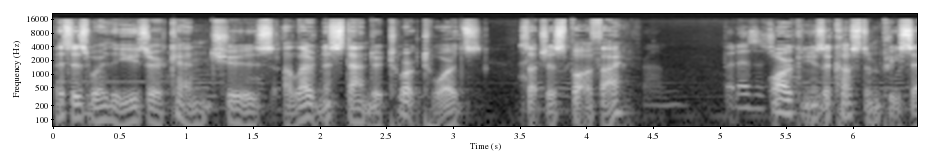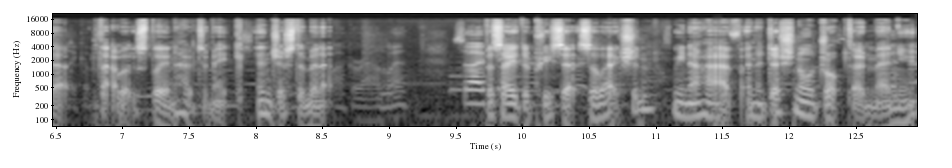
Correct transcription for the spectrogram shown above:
This is where the user can choose a loudness standard to work towards, such as Spotify, or can use a custom preset that I will explain how to make in just a minute. Beside the preset selection, we now have an additional drop-down menu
